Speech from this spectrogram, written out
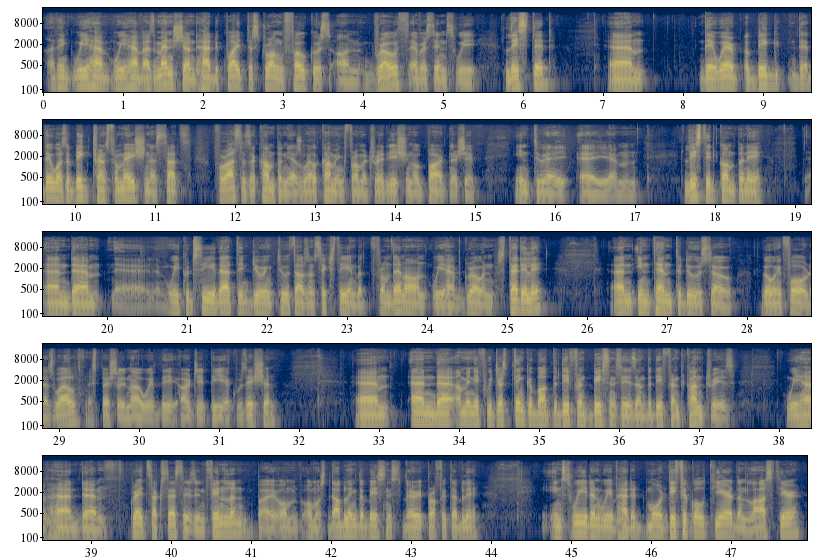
I think we have, we have, as mentioned, had quite a strong focus on growth ever since we listed. Um, there were a big, th there was a big transformation as such for us as a company as well, coming from a traditional partnership into a um, listed company. And um, uh, we could see that during 2016, but from then on, we have grown steadily and intend to do so going forward as well, especially now with the RGP acquisition. Um, and uh, I mean, if we just think about the different businesses and the different countries, we have had um, great successes in Finland by almost doubling the business very profitably. In Sweden, we've had a more difficult year than last year.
